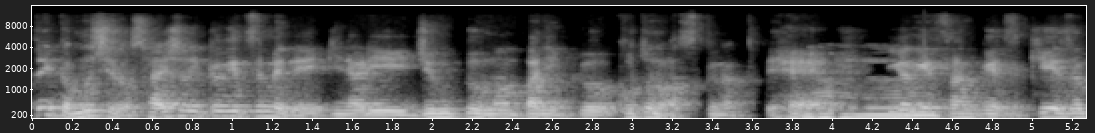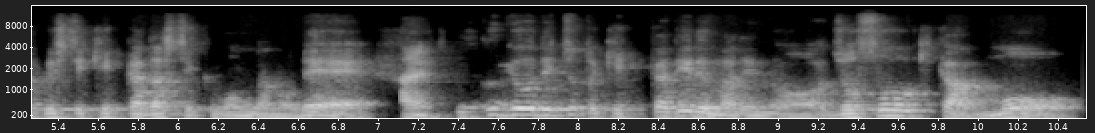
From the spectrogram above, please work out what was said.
というかむしろ最初の1ヶ月目でいきなり順風満帆に行くことのが少なくて、うん2ヶ月、3ヶ月継続して結果出していくもんなので、はい副業でちょっと結果出るまでの助走期間も、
